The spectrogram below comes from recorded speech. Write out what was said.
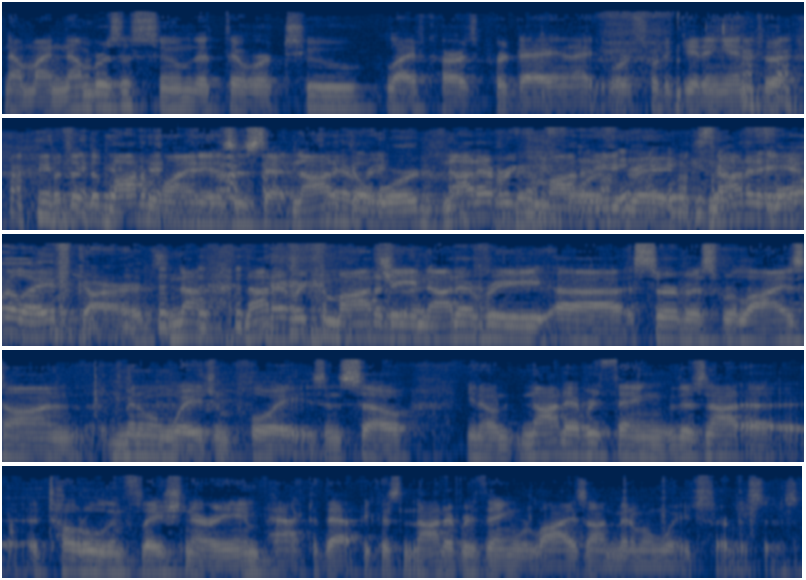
Now, my numbers assume that there were two lifeguards per day, and I, we're sort of getting into it. But the, the bottom line is, is that not Like every, word not every commodity, not, yeah. Lifeguards. not, not every commodity, not every uh, service relies on minimum wage employees. And so, you know, not everything, there's not a, a total inflationary impact of that because not everything relies on minimum wage services.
